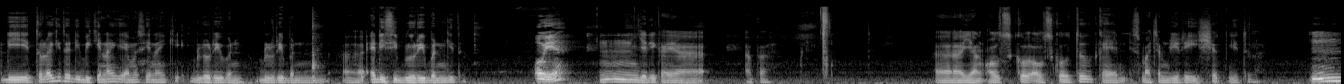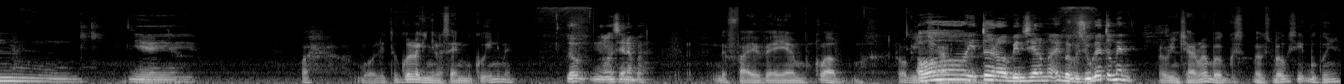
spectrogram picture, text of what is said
di itu lagi tuh dibikin lagi sama si Nike Blue Ribbon, Blue Ribbon eh, edisi Blue Ribbon gitu. oh ya Mm-mm, jadi kayak apa? Eh, yang old school old school tuh kayak semacam di reshoot gitu lah. hmm iya iya iya Wah, boleh tuh. Gue lagi nyelesain buku ini men. lo ngelasin apa The 5 AM Club. Robin oh Sharma. itu Robin Sharma eh bagus juga tuh men Robin Sharma bagus bagus bagus sih bukunya.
